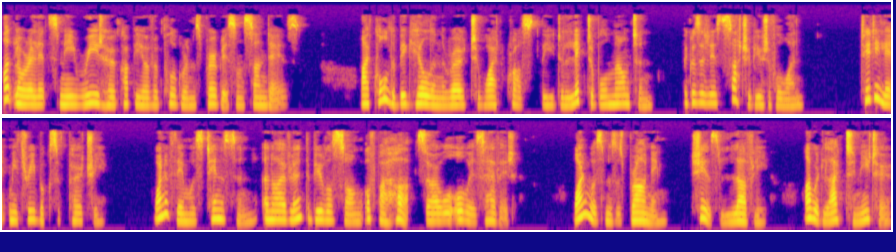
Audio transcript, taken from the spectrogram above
Aunt Laura lets me read her copy of a Pilgrim's Progress on Sundays. I call the big hill in the road to White Cross the Delectable Mountain, because it is such a beautiful one. Teddy lent me three books of poetry. One of them was Tennyson, and I have learnt the Bugle Song off by heart, so I will always have it. One was Mrs. Browning. She is lovely. I would like to meet her.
